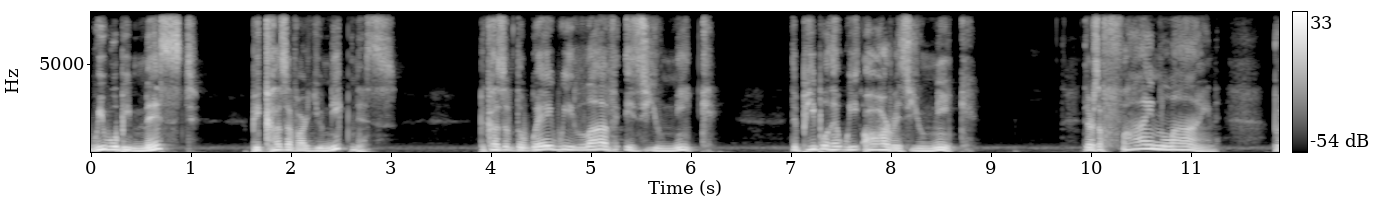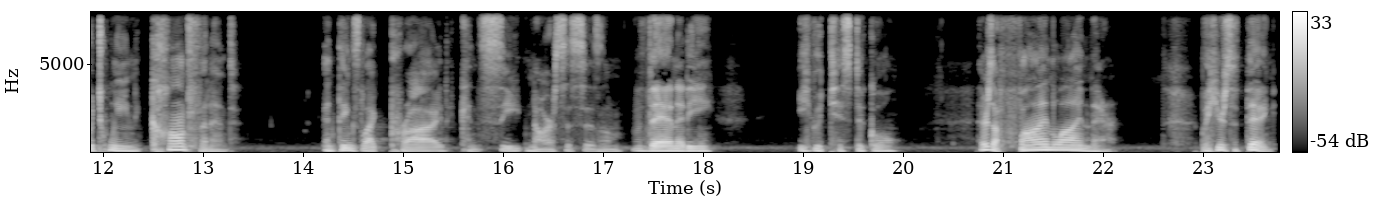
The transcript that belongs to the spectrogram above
We will be missed because of our uniqueness because of the way we love is unique. The people that we are is unique. There's a fine line between confident and things like pride, conceit, narcissism, vanity, egotistical. There's a fine line there. But here's the thing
